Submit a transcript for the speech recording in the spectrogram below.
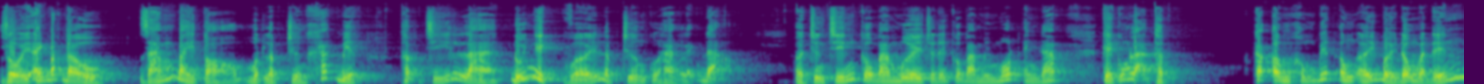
Rồi anh bắt đầu dám bày tỏ một lập trường khác biệt, thậm chí là đối nghịch với lập trường của hàng lãnh đạo. Ở chương 9 câu 30 cho đến câu 31 anh đáp, kể cũng lạ thật, các ông không biết ông ấy bởi đâu mà đến,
